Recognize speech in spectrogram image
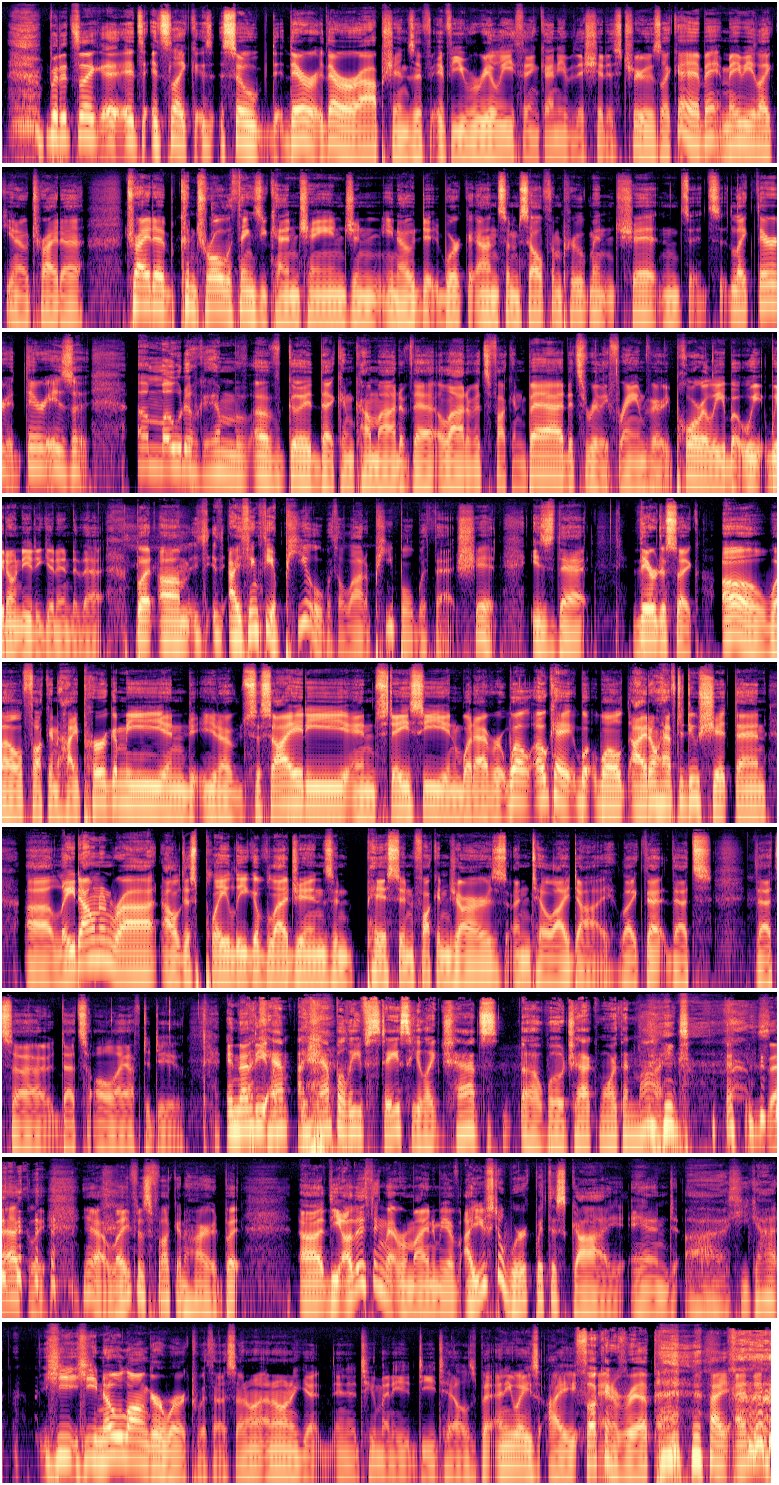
but it's like it's it's like so there there are options if if you really think any of this shit is true. It's like hey maybe like you know try to try to control the things you can change and you know work on some self-improvement and shit. And it's, it's like there there is a a modicum of, of good that can come out of that. A lot of it's fucking bad. It's really framed very poorly but we we don't need to get into that. But um I think the appeal with a lot of people with that shit is that they're just like, oh well, fucking hypergamy and you know society and Stacy and whatever. Well, okay, well I don't have to do shit then. Uh, lay down and rot. I'll just play League of Legends and piss in fucking jars until I die. Like that. That's that's uh that's all I have to do. And then I the can't, I can't believe Stacy like Chad's uh, Wojak more than mine. exactly. yeah, life is fucking hard, but uh, the other thing that reminded me of, I used to work with this guy, and uh, he got he he no longer worked with us. I don't I don't want to get into too many details, but anyways, I fucking rip. I ended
